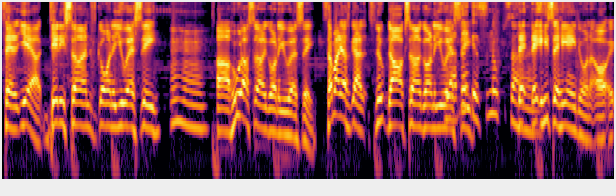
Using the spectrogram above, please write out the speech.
said, yeah, Diddy's son is going to USC. Mm-hmm. Uh, who else son is going to USC? Somebody else got Snoop Dogg's son going to USC. Yeah, I think it's Snoop's son. They- they- he said he ain't doing it. Oh,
